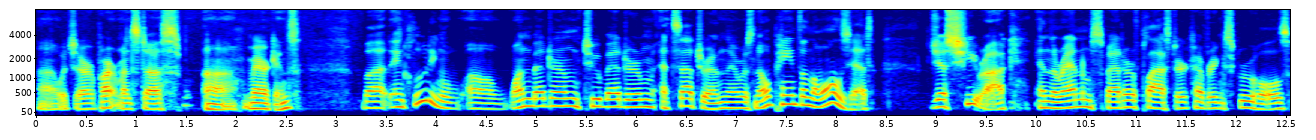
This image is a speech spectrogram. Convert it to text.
uh, which are apartments to us uh, Americans, but including uh, one bedroom, two bedroom, etc. And there was no paint on the walls yet, just sheetrock and the random spatter of plaster covering screw holes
